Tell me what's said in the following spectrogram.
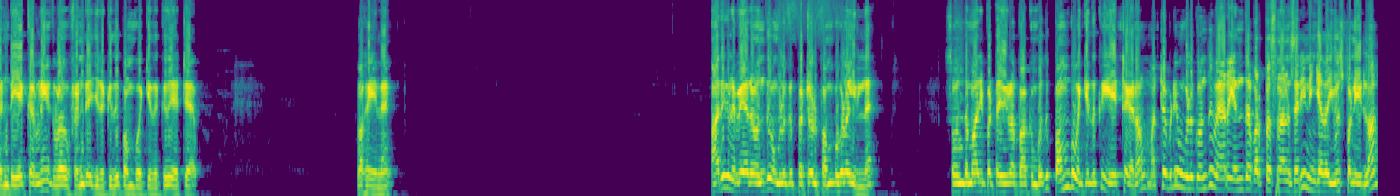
ரெண்டு ஏக்கர்லேயும் இவ்வளவு ஃப்ரண்டேஜ் இருக்குது பம்பு வைக்கிறதுக்கு ஏற்ற வகையில். அருகில் வேறு வந்து உங்களுக்கு பெட்ரோல் பம்புகளும் இல்லை. ஸோ இந்த மாதிரிப்பட்ட இதுகளை பார்க்கும்போது பம்பு வைக்கிறதுக்கு ஏற்ற இடம். மற்றபடி உங்களுக்கு வந்து வேறு எந்த பர்பஸ்னாலும் சரி நீங்கள் அதை யூஸ் பண்ணிடலாம்.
